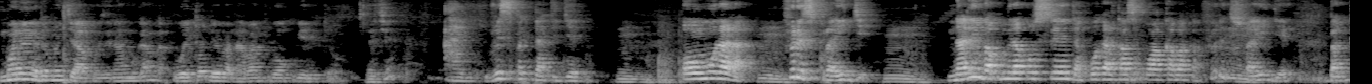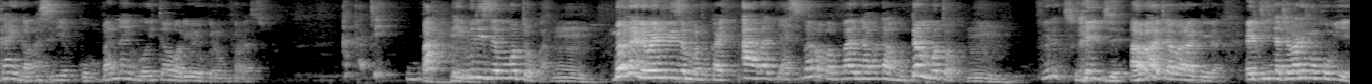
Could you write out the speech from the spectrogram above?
omwana nga tamanyi kyakoze n'amugamba weetondere bano abantu b'okuba ebitoomu eki i respect that gen. Omulala Mm. felix kuraije. Nali nva ku miracle center kwekalakasa kwa kabaka felix Mm. kuraije bagayi nga basibye ekkubo bannaye ngaoyita wali oyogera omufalaso kakati bayimiriza emmotoka. Bannaye ne bayimiriza emmotoka abajasi baba bavaayo n'abagamba mudde mu mmotoka. Felix kuraije aba akyabalagira ejjinja tebalimukubye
